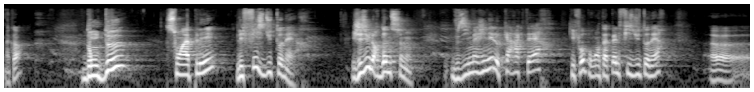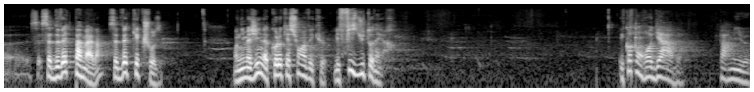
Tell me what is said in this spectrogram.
d'accord? Dont deux sont appelés les fils du tonnerre. Jésus leur donne ce nom. Vous imaginez le caractère qu'il faut pour qu'on t'appelle fils du tonnerre? Euh, ça, devait être pas mal, hein. ça devait être quelque chose. On imagine la colocation avec eux, les fils du tonnerre. Et quand on regarde parmi eux,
